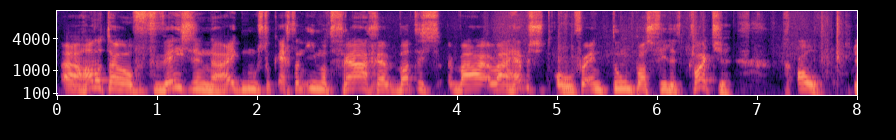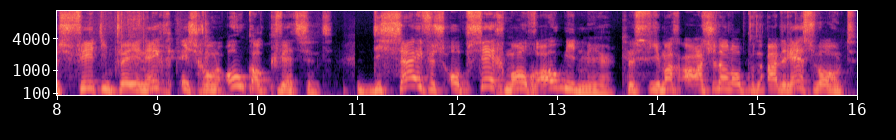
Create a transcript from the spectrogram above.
eh, hadden het daarover verwezen naar. Ik moest ook echt aan iemand vragen, wat is, waar, waar hebben ze het over? En toen pas viel het kwartje. Oh, dus 1492 is gewoon ook al kwetsend. Die cijfers op zich mogen ook niet meer. Dus je mag, als je dan op een adres woont,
